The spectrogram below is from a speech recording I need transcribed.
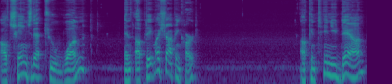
I'll change that to one and update my shopping cart. I'll continue down.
